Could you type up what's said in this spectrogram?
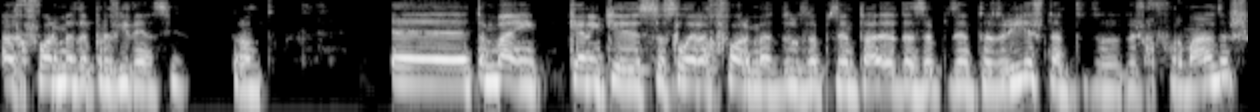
a reforma da Previdência. Pronto. Uh, também querem que se acelere a reforma aposenta das aposentadorias, portanto, do, dos reformados,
